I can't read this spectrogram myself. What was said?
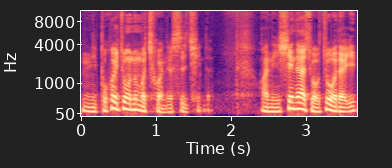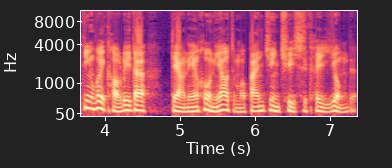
你不会做那么蠢的事情的。啊，你现在所做的一定会考虑到两年后你要怎么搬进去是可以用的。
